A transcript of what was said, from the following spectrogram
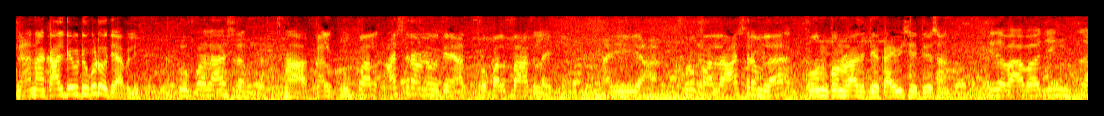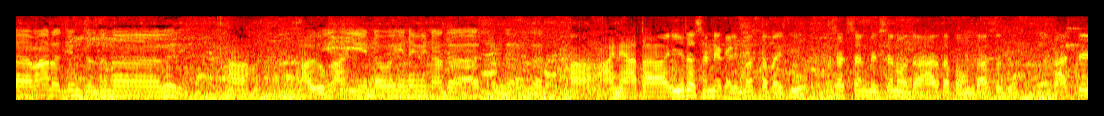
नाना काल ड्युटी कुठे होती आपली? टोपाल आश्रम. हा. काल कृपाल आश्रमला होते आज कृपाल बागलाय. आणि आ- कृपाल आश्रमला कोण कोण राहते ते? काय विषय ते सांग. तिथं बाबाजींचं महाराजींचं जुनं घरी. हा. अजून काय? नवीन नवीन आता आश्रम तयार झाला. हा आणि आता इथं संध्याकाळी मस्त पैकी सक्षण बिक्षण होतं अर्धा पाऊन तास होतं. आज ते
